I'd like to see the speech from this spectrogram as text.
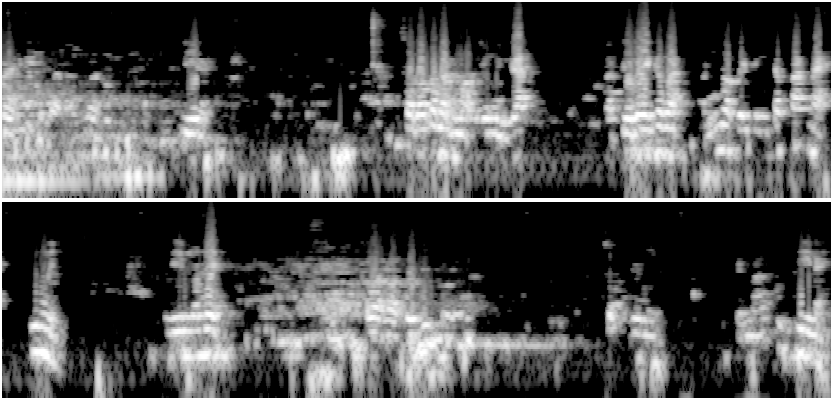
đây. Các bạn ấn vào sau đó các bạn mở cho mình ra. Và từ đây các bạn ấn vào cái tính chấp phát này giúp mình. Lim nó lên. Các bạn vào facebook chọn cho mình cái mã cookie này.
